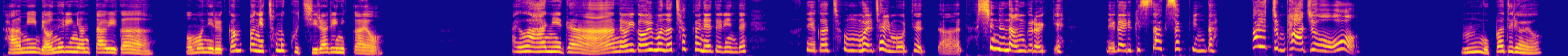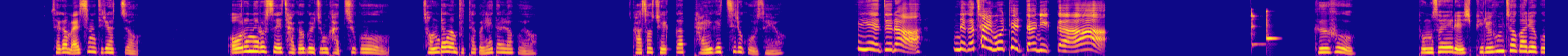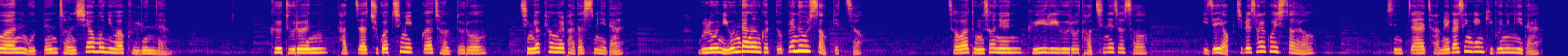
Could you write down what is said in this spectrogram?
감히 며느리년 따위가 어머니를 깜빵에 쳐놓고 지랄이니까요. 아유, 아니다. 너희가 얼마나 착한 애들인데. 내가 정말 잘못했다. 다시는 안 그럴게. 내가 이렇게 싹싹 빈다. 아유, 좀 봐줘. 음, 못 봐드려요. 제가 말씀드렸죠. 어른으로서의 자격을 좀 갖추고 정당한 부탁을 해달라고요. 가서 죄값 달게 치르고 오세요. 얘들아, 내가 잘못했다니까. 그 후 동서의 레시피를 훔쳐가려고 한 못된 전 시어머니와 불륜남. 그 둘은 각자 주거 침입과 절도로 징역형을 받았습니다. 물론 이혼당한 것도 빼놓을 수 없겠죠. 저와 동서는 그 일 이후로 더 친해져서 이제 옆집에 살고 있어요. 진짜 자매가 생긴 기분입니다.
